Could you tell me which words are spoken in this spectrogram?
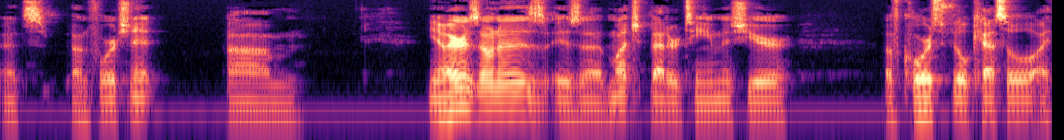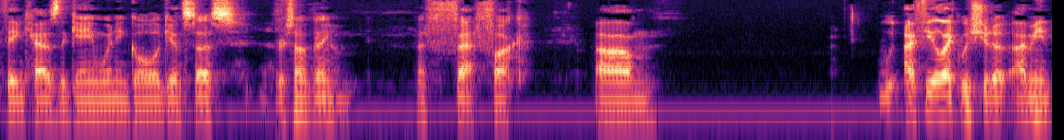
It's unfortunate. Um, you know, Arizona is is a much better team this year. Of course, Phil Kessel, I think, has the game winning goal against us or something. That fat fuck. Um, I feel like we should have. I mean,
